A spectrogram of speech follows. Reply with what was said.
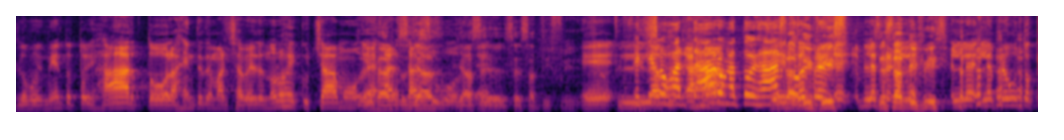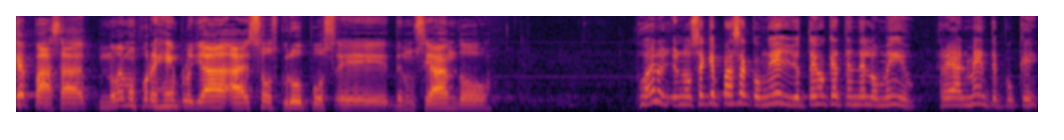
los movimientos Estoy Harto, la gente de Marcha Verde, no los escuchamos eh, alzar ya, su voz. Ya se, se satisfizo. Eh, es que los hartaron a Estoy Harto. Se, le, le, pregunto, ¿qué pasa? No vemos, por ejemplo, ya a esos grupos eh, denunciando. Bueno, yo no sé qué pasa con ellos, yo tengo que atender lo mío, realmente, porque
